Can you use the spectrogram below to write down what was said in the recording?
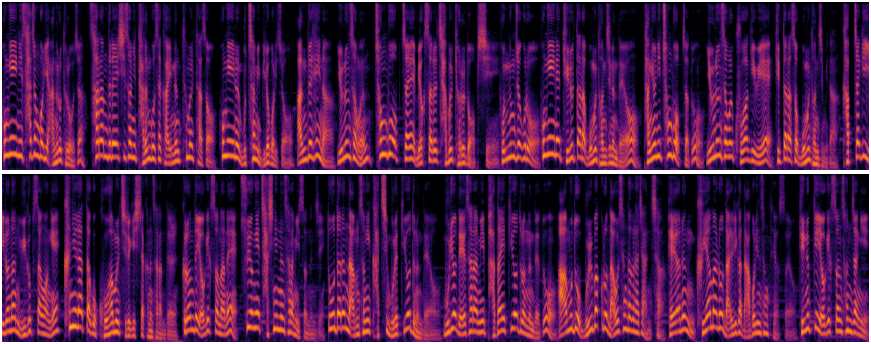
홍해인이 사정거리 안으로 들어오자 사람들의 시선이 다른 곳에 가 있는 틈을 타서 홍해인을 무참히 밀어버리죠. 안돼 헤이나 윤은성은 청부업자의 멱살을 잡을 겨를도 없이 본능적으로 홍해인의 뒤를 따라 몸을 던지는데요. 당연히 청부업자도 윤은성을 구하기 위해 뒤따라서 몸을 던집니다. 갑자기 일어난 위급 상황에 큰일 났다고 고함을 지르기 시작하는 사람들. 그런데 여객선 안에 수영에 자신 있는 사람이 있었는지 또 다른 남성이 같이 물에 뛰어드는데요. 무려 네 사람이 바다에 뛰어들었는데도 아무도 물 밖으로 나올 생각을 하지 않자 배 안은 그야말로 난리가 나버린 상태였어요. 뒤늦게 여객선 선장이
